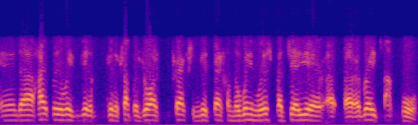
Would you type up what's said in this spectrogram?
and uh, hopefully we can get a, get a couple of dry tracks and get back on the winning list. But yeah, yeah, a, a very tough fourth.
